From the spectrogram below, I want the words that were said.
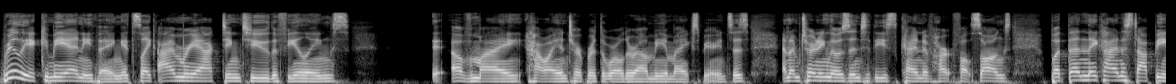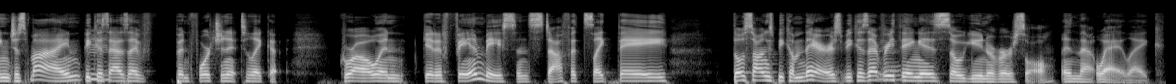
really, it can be anything. It's like I'm reacting to the feelings of my how I interpret the world around me and my experiences. And I'm turning those into these kind of heartfelt songs. But then they kind of stop being just mine because as I've been fortunate to like uh, grow and get a fan base and stuff it's like they those songs become theirs because everything is so universal in that way. Like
